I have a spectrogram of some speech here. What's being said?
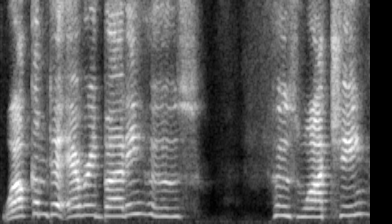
Welcome to everybody who's who's watching.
